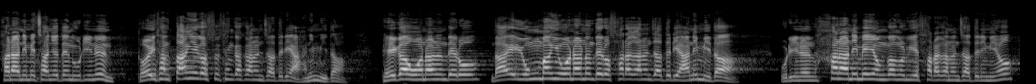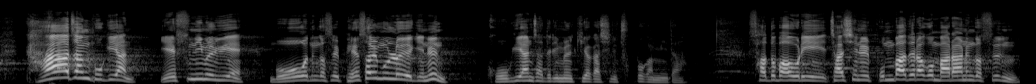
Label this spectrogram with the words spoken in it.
하나님의 자녀된 우리는 더 이상 땅의 것을 생각하는 자들이 아닙니다. 배가 원하는 대로 나의 욕망이 원하는 대로 살아가는 자들이 아닙니다. 우리는 하나님의 영광을 위해 살아가는 자들이며 가장 고귀한 예수님을 위해 모든 것을 배설물로 여기는 고귀한 자들임을 기억하시길 축복합니다. 사도 바울이 자신을 본받으라고 말하는 것은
